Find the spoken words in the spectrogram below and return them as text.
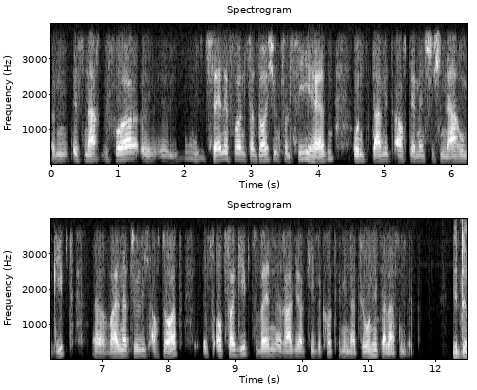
ähm, es nach wie vor äh, Fälle von Verseuchung von Viehherden und damit auch der menschlichen Nahrung gibt, äh, weil natürlich auch dort es Opfer gibt, wenn radioaktive Kontamination hinterlassen wird. Da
